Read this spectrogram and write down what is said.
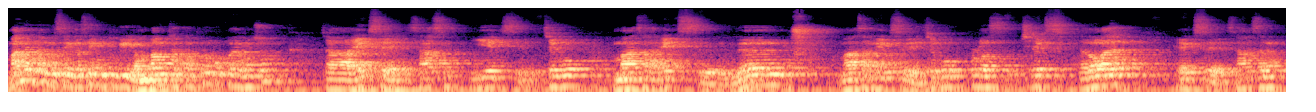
만난다고 했으니까 선생님 두 개 연방 잠깐 풀어볼까요, 그렇죠? 자, x의 4승 2x 제곱 마사 x는 마사 x의 제곱 플러스 7x 자 넘어가자 x의 4승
